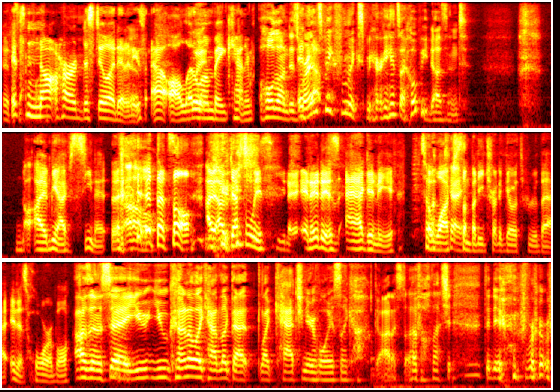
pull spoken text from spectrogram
It's fun. not hard to steal identities at all, let Wait. alone bank account hold on does It's ren speak from experience i hope he doesn't I mean, I've seen it. Oh. That's all. I, I've definitely seen it, and it is agony to watch Okay. somebody try to go through that. It is horrible. i was gonna say you you kind of like had like that like catch in your voice like oh god i still have all that shit to do for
